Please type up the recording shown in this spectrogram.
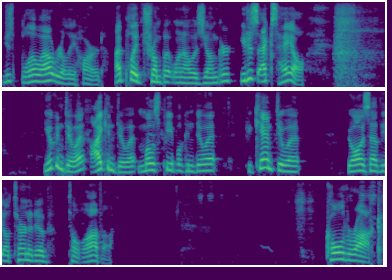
You just blow out really hard. I played trumpet when I was younger. You just exhale. You can do it. I can do it. Most people can do it. If you can't do it, you always have the alternative to lava. Cold rock.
